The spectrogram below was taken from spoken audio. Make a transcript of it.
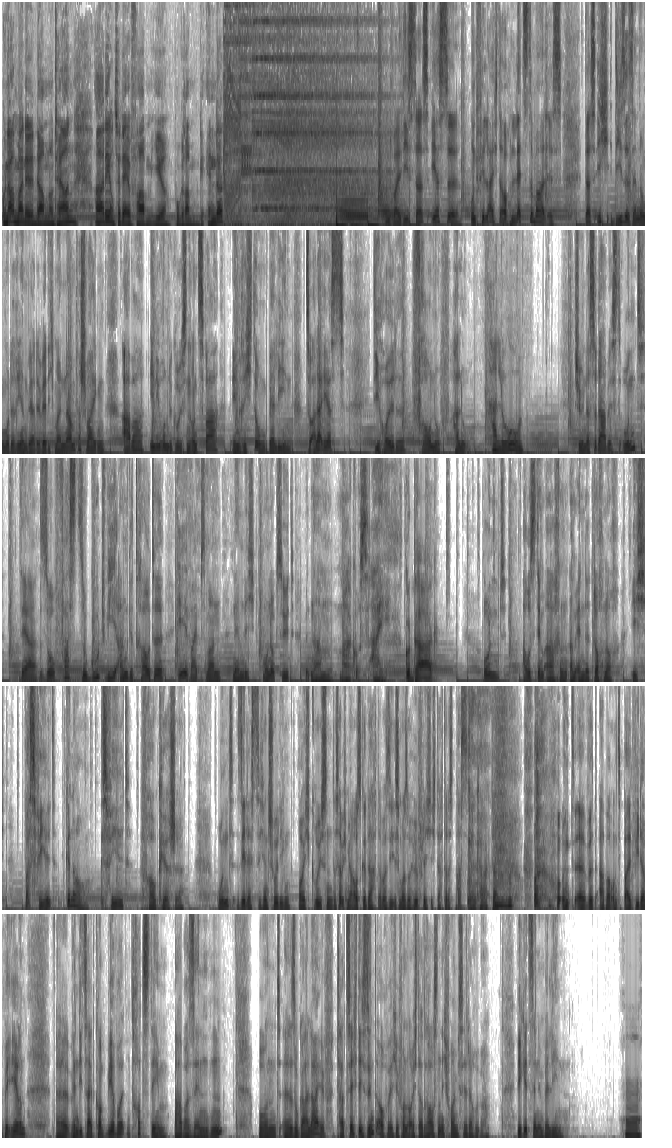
Guten Abend, meine Damen und Herren. ARD und ZDF haben ihr Programm geändert. Und weil dies das erste und vielleicht auch letzte Mal ist, dass ich diese Sendung moderieren werde, werde ich meinen Namen verschweigen, aber in die Runde grüßen. Und zwar in Richtung Berlin. Zuallererst die holde Frau Nuff. Hallo. Hallo. Schön, dass du da bist. Und der so fast so gut wie angetraute Eheweibsmann, nämlich Monoxid mit Namen Markus. Hi. Guten Tag. Und aus dem Aachen am Ende doch noch ich. Was fehlt? Genau, es fehlt Frau Kirsche. Und sie lässt sich entschuldigen, euch grüßen. Das habe ich mir ausgedacht, aber sie ist immer so höflich. Ich dachte, das passt in ihren Charakter. und äh, wird aber uns bald wieder beehren, äh, wenn die Zeit kommt. Wir wollten trotzdem aber senden und äh, sogar live. Tatsächlich sind auch welche von euch da draußen. Ich freue mich sehr darüber. Wie geht's denn in Berlin? Hm.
